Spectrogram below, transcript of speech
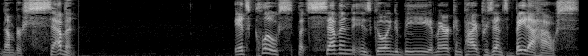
Number seven. It's close, but seven is going to be American Pie Presents Beta House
